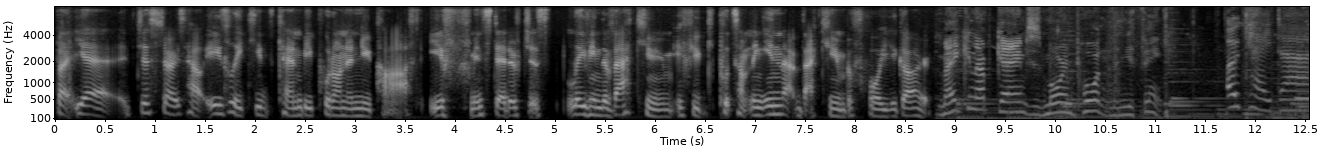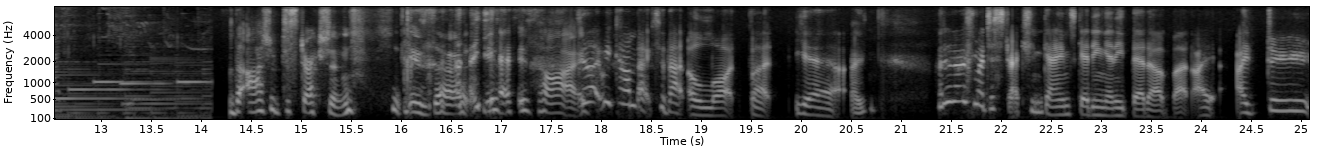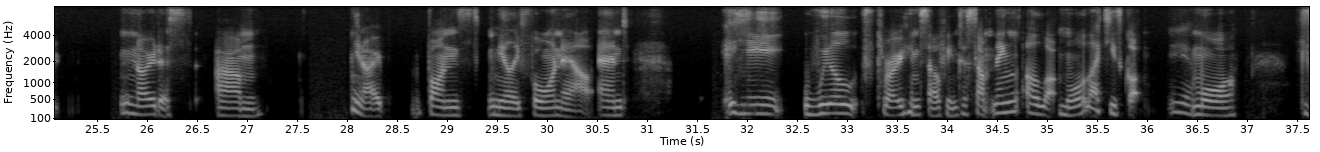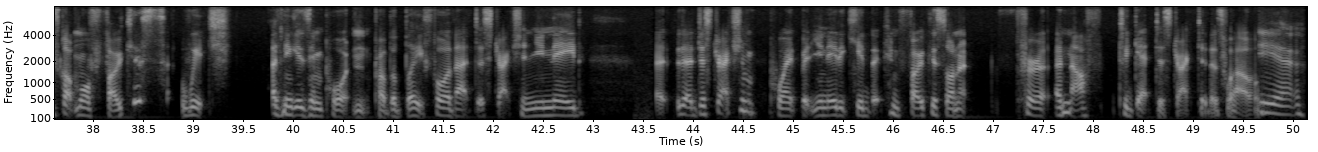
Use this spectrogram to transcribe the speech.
But yeah, it just shows how easily kids can be put on a new path if instead of just leaving the vacuum, if you put something in that vacuum before you go. Making up games is more important than you think. Okay, Dad. The art of distraction is uh, Yes. is, is high. I feel like we come back to that a lot, but yeah, I, I don't know if my distraction game's getting any better, but I, I do notice, um, you know, Bond's nearly four now, and he will throw himself into something a lot more. Like he's got Yeah. more, he's got more focus, which I think is important probably for that distraction. You need a, a distraction point, but you need a kid that can focus on it for enough to get distracted as well. Yeah.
